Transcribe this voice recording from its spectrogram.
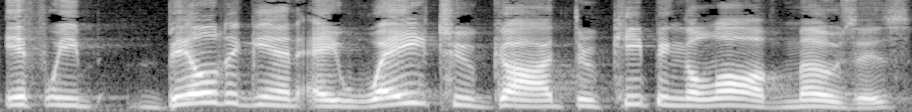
if we build again a way to God through keeping the law of Moses,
